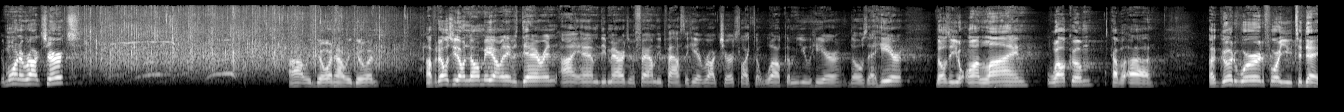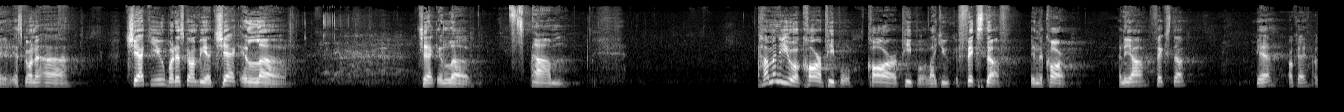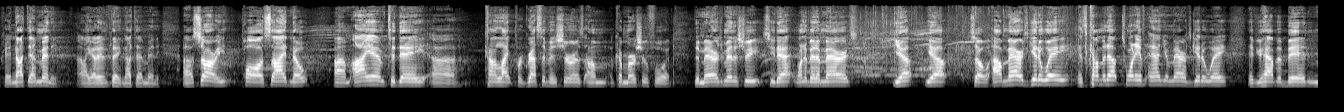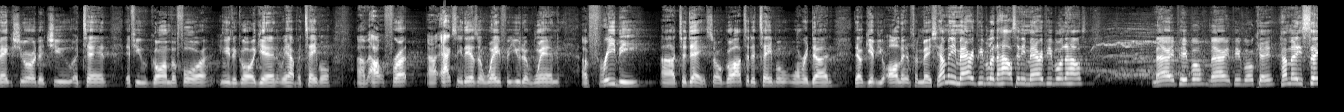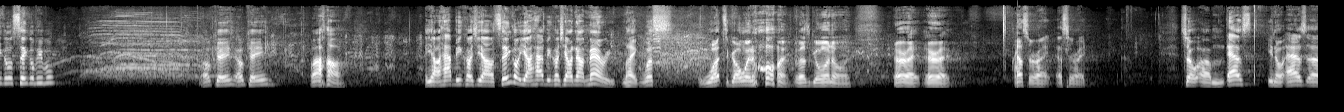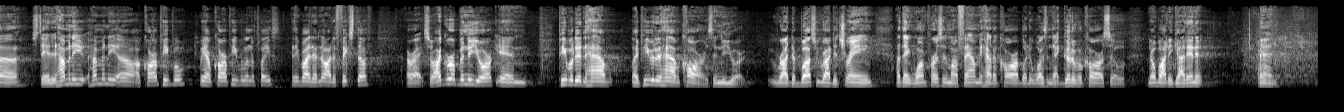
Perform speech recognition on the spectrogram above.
Good morning, Rock Church. How are we doing? How are we doing? Uh, for those of you who don't know me, my name is Darren. I am the marriage and family pastor here at Rock Church. I'd like to welcome you here. Those that are here, those of you online, welcome. Have a, uh, a good word for you today. It's going to uh, check you, but it's going to be a check in love. check in love. Um, how many of you are car people? Car people, like you fix stuff in the car. Any of y'all fix stuff? Yeah? Okay, okay. Not that many. I didn't think, not that many. Uh, sorry, pause, side note. Um, I am today uh, kind of like progressive insurance. I'm a commercial for the marriage ministry. See that? Want a of marriage? Yep, yep. So our marriage getaway is coming up, 20th annual marriage getaway. If you haven't been, make sure that you attend. If you've gone before, you need to go again. We have a table um, out front. Uh, actually, there's a way for you to win a freebie uh, today. So go out to the table when we're done. They'll give you all the information. How many married people in the house? Any married people in the house? Married people? Married people? Okay. How many single? Single people? Okay, okay. Wow. Y'all happy because y'all single? Y'all happy because y'all not married? Like, what's what's going on? What's going on? All right, all right. That's all right. That's all right. So, um, as you know, as uh, stated, how many how many uh, are car people? We have car people in the place. Anybody that know how to fix stuff? All right. So I grew up in New York, and people didn't have like people didn't have cars in New York. We ride the bus, we ride the train. I think one person in my family had a car, but it wasn't that good of a car, so nobody got in it. And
